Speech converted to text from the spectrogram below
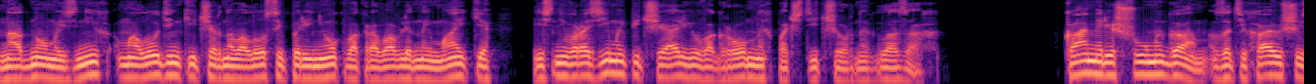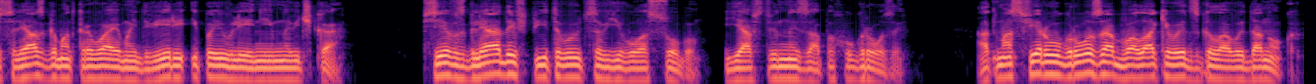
На одном из них молоденький черноволосый паренек в окровавленной майке и с невыразимой печалью в огромных, почти черных глазах. В камере шум и гам, затихающий с лязгом открываемой двери и появлением новичка. Все взгляды впитываются в его особу. Явственный запах угрозы. Атмосфера угрозы обволакивает с головы до ног.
